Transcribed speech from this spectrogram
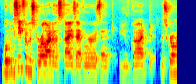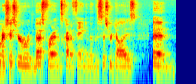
What we can see from the storyline of The Sky Is Everywhere is that you've got this girl and her sister who are the best friends kind of thing, and then the sister dies. And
